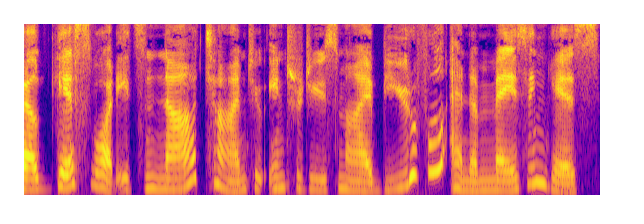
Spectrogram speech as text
Well, guess what? It's now time to introduce my beautiful and amazing guest,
